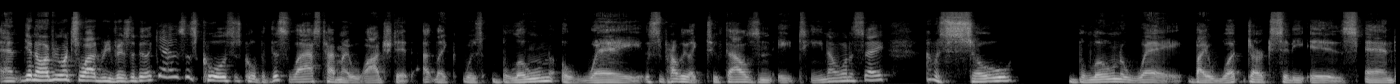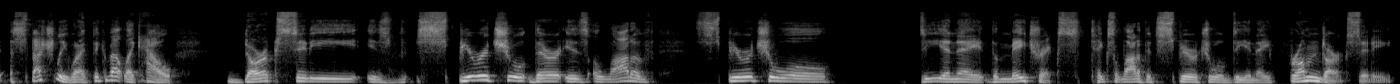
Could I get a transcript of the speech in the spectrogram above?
and you know every once in a while I'd revisit it, be like yeah this is cool this is cool but this last time i watched it I, like was blown away this is probably like 2018 i want to say i was so blown away by what dark city is and especially when i think about like how dark city is spiritual there is a lot of spiritual dna the matrix takes a lot of its spiritual dna from dark city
